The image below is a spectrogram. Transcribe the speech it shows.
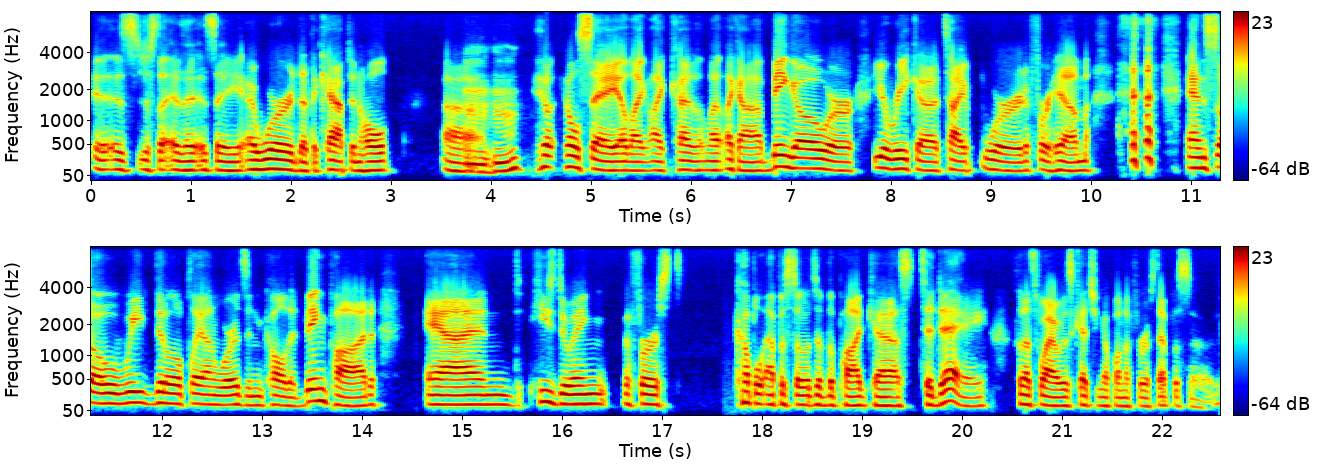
is just a, is a, is a, a word that the Captain Holt. Uh, Mhm. He'll he'll say uh, like like kind of like, like a bingo or eureka type word for him, and so we did a little play on words and called it Bing Pod, and he's doing the first couple episodes of the podcast today. So that's why I was catching up on the first episode.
